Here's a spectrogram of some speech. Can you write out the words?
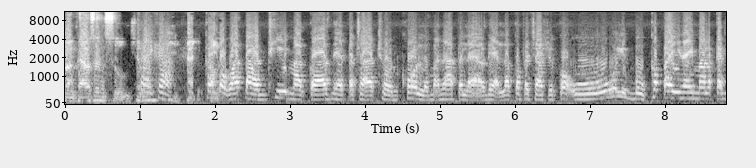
รองเท้าส้นสูงใช่ไหมใช่ค่ะ high เขา heel บอกว่าตอนที่มาร์กอสเนี่ยประชาชนโค่นลงมาหน้าไปแล้วเนี่ย แล้วก็ประชาชนก็โอ้ยบุกเข้าไปในมาลากัน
